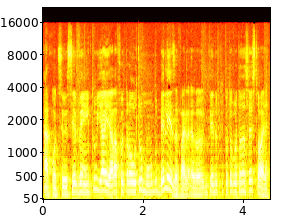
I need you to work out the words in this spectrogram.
ah, aconteceu esse evento e aí ela foi para outro mundo, beleza, vai, eu entendo porque eu estou contando essa história.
